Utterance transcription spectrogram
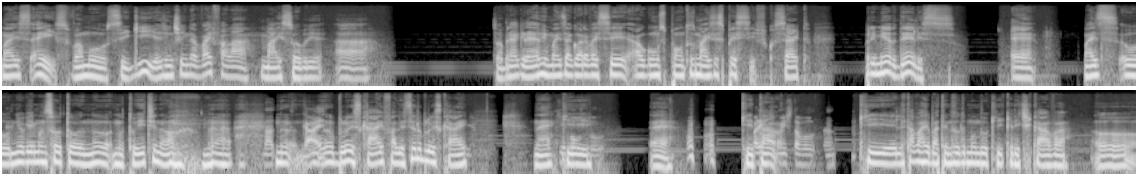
Mas é isso, vamos seguir. A gente ainda vai falar mais sobre a sobre a greve, mas agora vai ser alguns pontos mais específicos, certo? Primeiro deles é mas o Neil Gaiman soltou no, no tweet, não, na- Na no, Sky, no Blue Sky, falecido Blue Sky, né? que, Que, voltou. é que tá, Aparentemente tá voltando. que ele tava rebatendo todo mundo que criticava o-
